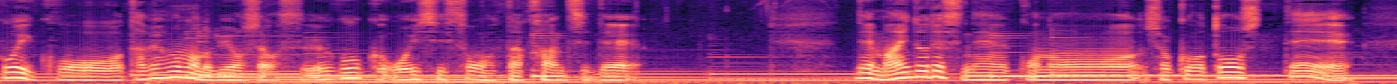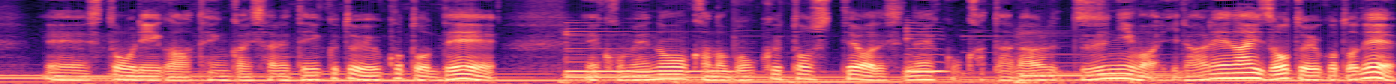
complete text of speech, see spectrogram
ごいこう食べ物の描写がすごく美味しそうな感じで。で毎度ですねこの食を通して、えー、ストーリーが展開されていくということで、えー、米農家の僕としてはですねこう語らずにはいられないぞということで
